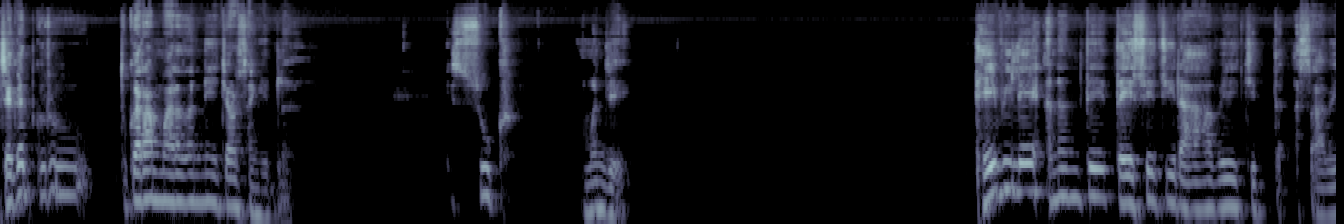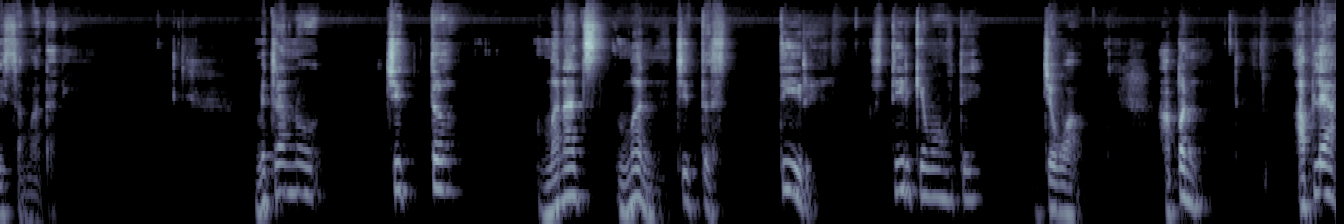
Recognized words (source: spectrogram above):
जगद्गुरू तुकाराम महाराजांनी याच्यावर सांगितलं की सुख म्हणजे ठेविले अनंते तैसेची राहावे चित्त असावे समाधानी. मित्रांनो चित्त मनाच मन चित्त स्थिर स्थिर केव्हा होते? जेव्हा आपण आपल्या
